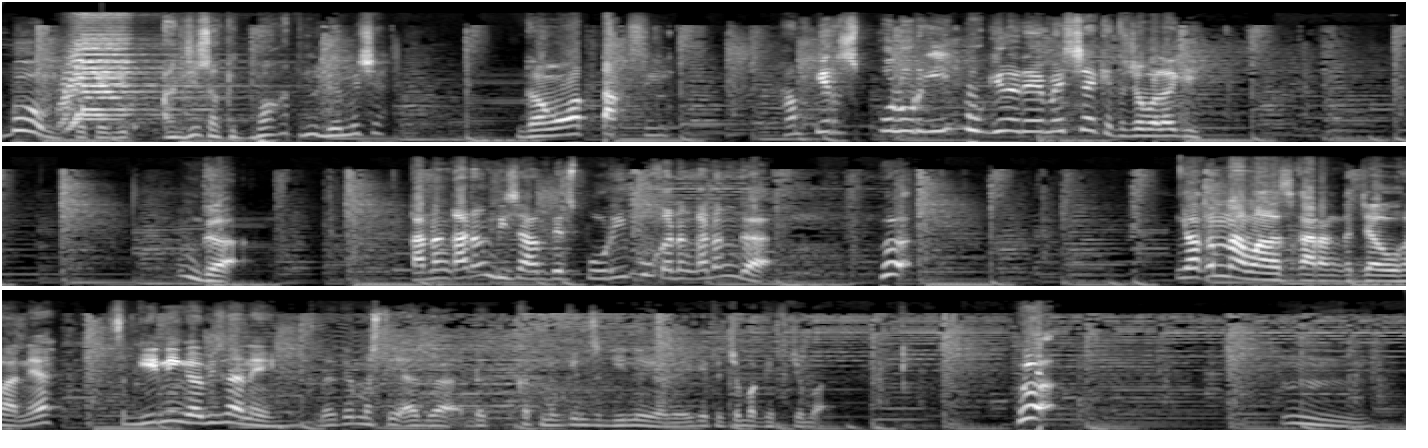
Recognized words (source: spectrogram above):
boom kayak gitu anjir sakit banget gila damage nya nggak ngotak sih hampir 10.000 ribu gila damage nya kita coba lagi enggak kadang-kadang bisa hampir 10.000 ribu kadang-kadang enggak Huh. nggak kena malah sekarang kejauhan ya segini nggak bisa nih berarti mesti agak deket mungkin segini kali ya kita coba kita coba Huh. hmm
